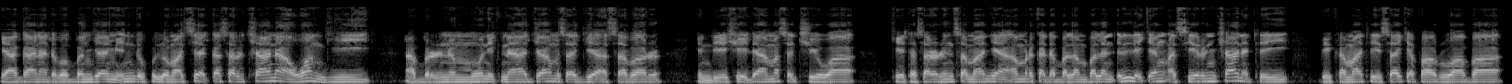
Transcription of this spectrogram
ya gana da babban jami'in diflomasiyar ƙasar China Wang Yi a birnin Munich na Jamus a jiya Asabar, inda ya shaida masa cewa ke ta sararin samaniya Amurka da balan-balan ɗin leƙen asirin China ta yi bai kamata ya sake faruwa ba.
